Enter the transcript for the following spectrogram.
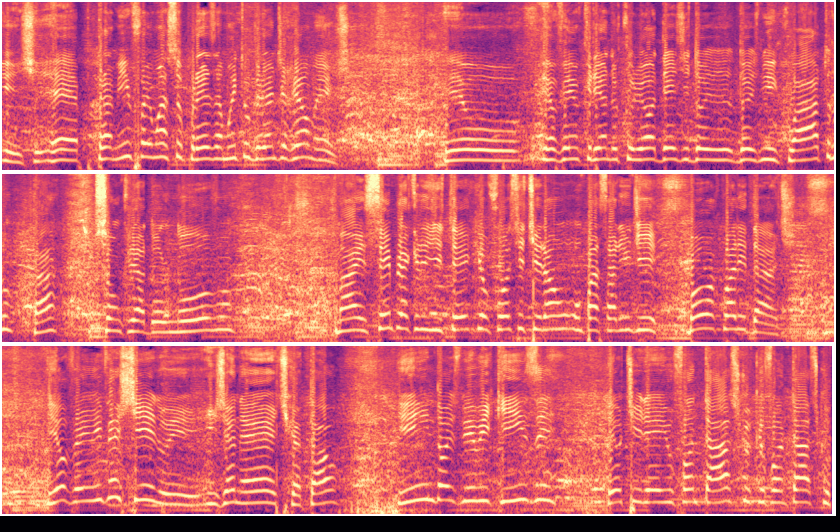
seguinte, é, para mim foi uma surpresa muito grande realmente. Eu, eu venho criando Curió desde do, 2004, tá? Sou um criador novo, mas sempre acreditei que eu fosse tirar um, um passarinho de boa qualidade. E eu venho investindo em, em genética e tal. E em 2015 eu tirei o Fantástico, que o Fantástico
